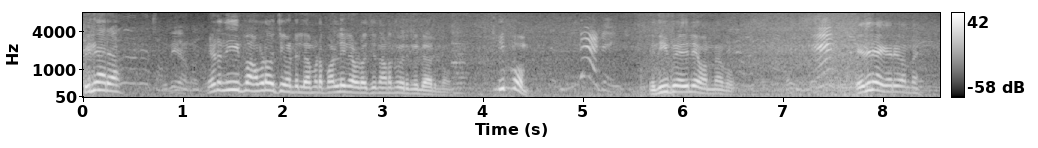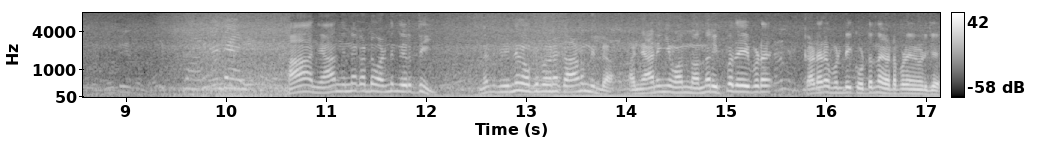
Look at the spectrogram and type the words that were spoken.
പിന്നെ ആരാ? എടാ നീ ഇപ്പൊ അവിടെ വെച്ച് കണ്ടില്ല നമ്മുടെ പള്ളിയിൽ അവിടെ വെച്ച് നടന്നു വരുന്നില്ലായിരുന്നു? ഇപ്പം? നീ ഇപ്പൊ എതിലേ വന്നേ? എതിലേ കയറി വന്നേ? ആ ഞാൻ നിന്നെ കണ്ട് വണ്ടി നിർത്തി. എന്നിട്ട് പിന്നെ നോക്കിയപ്പോൾ അവനെ കാണുന്നില്ല. ആ ഞാനിങ്ങി വന്നു. അന്നേരം ഇപ്പോൾ ദേ ഇവിടെ കടര വണ്ടി കൊട്ടുന്ന കേട്ടപ്പോഴേ വിളിച്ചേ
